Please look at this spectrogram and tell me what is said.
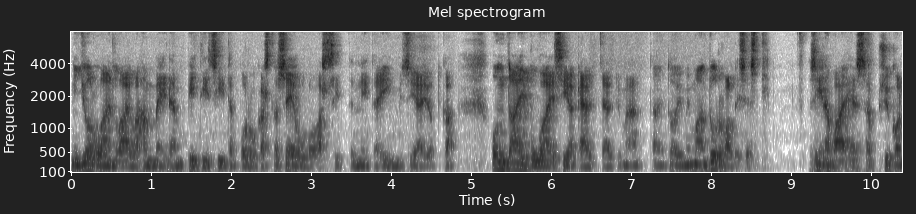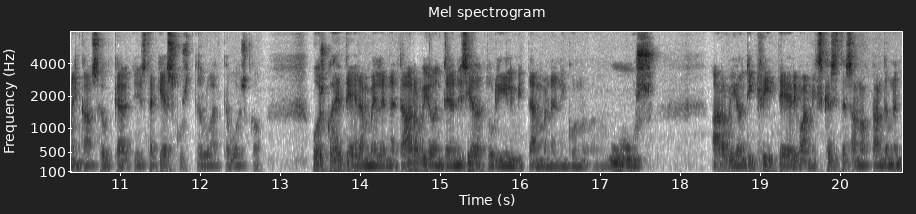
niin jollain laillahan meidän piti siitä porukasta seuloa sitten niitä ihmisiä, jotka on taipuvaisia käyttäytymään tai toimimaan turvallisesti. Ja siinä vaiheessa Psykonin kanssa käytiin sitä keskustelua, että voisiko voisiko he tehdä meille näitä arviointeja, niin siellä tuli ilmi tämmöinen niin uusi arviointikriteeri, vai miksi sitä sanotaan, tämmöinen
